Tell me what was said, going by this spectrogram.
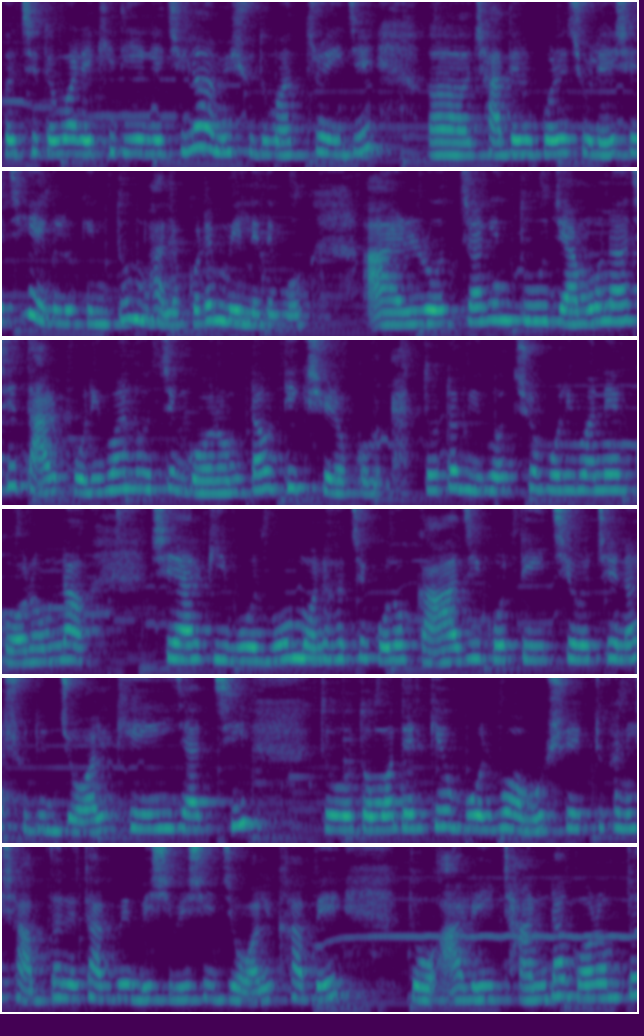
হচ্ছে তোমার রেখে দিয়ে গেছিল। আমি শুধুমাত্র এই যে ছাদের উপরে চলে এসেছি, এগুলো কিন্তু ভালো করে মেলে দেব। আর রোদটা কিন্তু যেমন আছে, তার পরিমাণ হচ্ছে গরমটাও ঠিক সেরকম। এতটা বিভৎস পরিমাণে গরম না, সে আর কি বলব? মনে হচ্ছে কোনো কাজই করতে ইচ্ছে হচ্ছে না, শুধু জল খেয়েই যাচ্ছি। তো তোমাদেরকেও বলব, অবশ্যই একটুখানি সাবধানে থাকবে, বেশি বেশি জল খাবে। তো আর এই ঠান্ডা গরম তো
